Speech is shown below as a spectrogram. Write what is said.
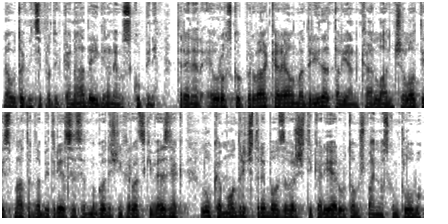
na utakmici protiv Kanade igrane u skupini. Trener europskog prvaka Real Madrida, talijan Carlo Ancelotti, smatra da bi 37-godišnji hrvatski veznjak Luka Modrić trebao završiti karijeru u tom španjolskom klubu.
